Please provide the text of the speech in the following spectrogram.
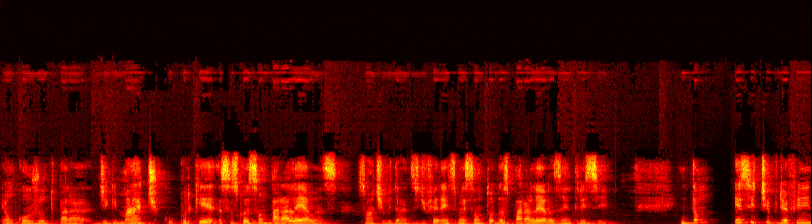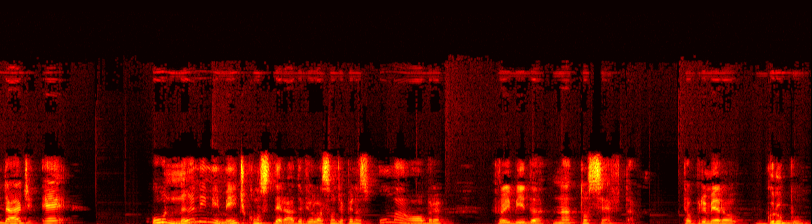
é um conjunto paradigmático porque essas coisas são paralelas. São atividades diferentes, mas são todas paralelas entre si. Então esse tipo de afinidade é unanimemente considerada violação de apenas uma obra proibida na Tosefta. Então, o primeiro grupo,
